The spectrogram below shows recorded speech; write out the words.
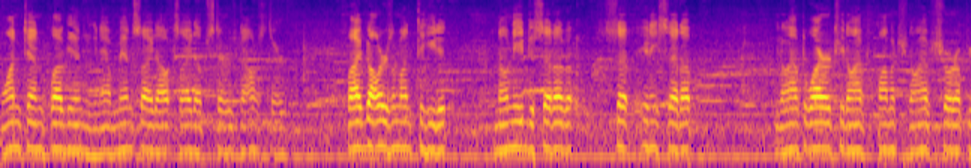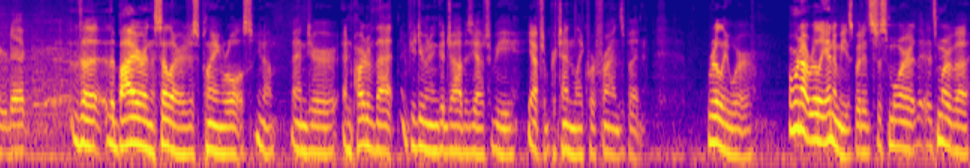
110 plug-in. You can have them inside, outside, upstairs, downstairs. Five dollars a month to heat it. No need to set up set any setup. You don't have to wire it. You don't have to plumb it. You don't have to shore up your deck. The the buyer and the seller are just playing roles, you know, and you're and part of that, if you're doing a good job, is you have to be you have to pretend like we're friends, but really we're we're not really enemies, but it's just more it's more of a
